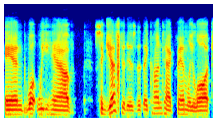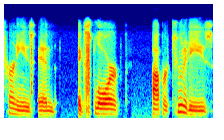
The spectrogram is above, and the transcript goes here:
and what we have suggested is that they contact family law attorneys and explore opportunities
